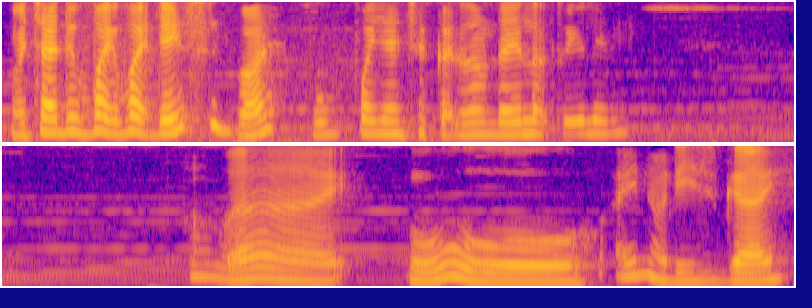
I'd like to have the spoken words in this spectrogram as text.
Macam ada vibe-vibe dance lah eh. Perempuan yang cakap dalam dialog trailer ni. Alright. Oh, I know this guy.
